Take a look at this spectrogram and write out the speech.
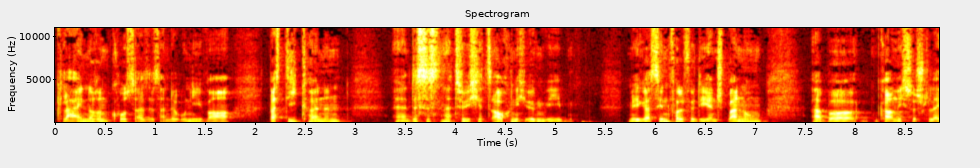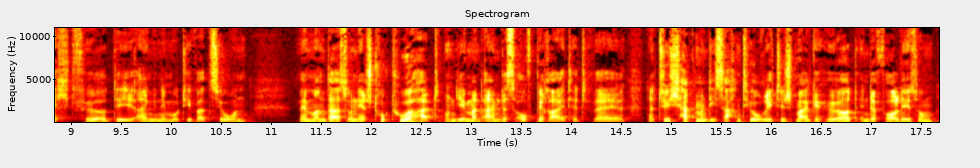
kleineren Kurs, als es an der Uni war, was die können. Äh, das ist natürlich jetzt auch nicht irgendwie mega sinnvoll für die Entspannung, aber gar nicht so schlecht für die eigene Motivation wenn man da so eine Struktur hat und jemand einem das aufbereitet, weil natürlich hat man die Sachen theoretisch mal gehört in der Vorlesung,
